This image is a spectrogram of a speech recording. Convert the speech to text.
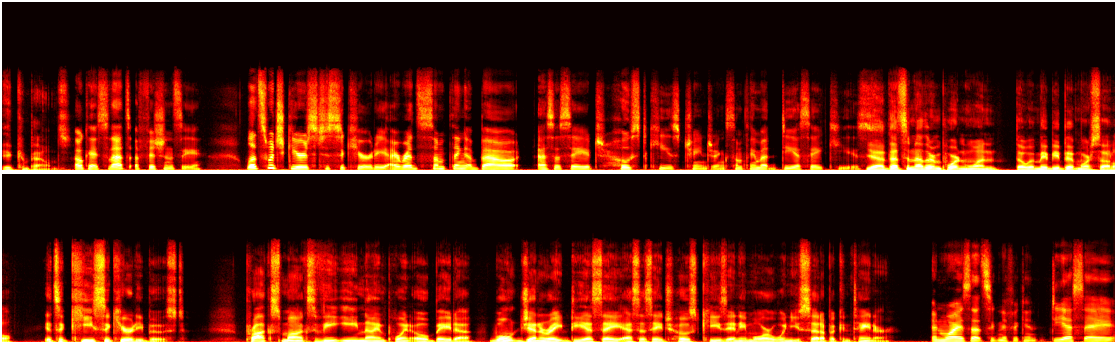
it compounds. Okay, so that's efficiency. Let's switch gears to security. I read something about SSH host keys changing, something about DSA keys. Yeah, that's another important one, though it may be a bit more subtle. It's a key security boost. Proxmox VE 9.0 beta won't generate DSA SSH host keys anymore when you set up a container. And why is that significant? DSA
